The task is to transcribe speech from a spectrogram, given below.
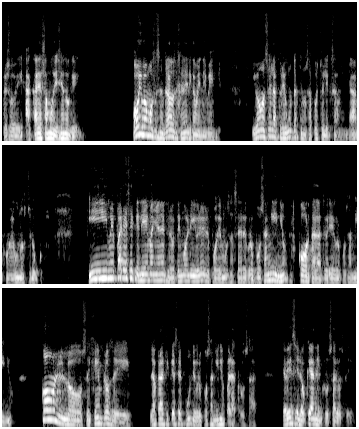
Por eso eh, acá le estamos diciendo que hoy vamos a centrarnos en genéticamente media y vamos a hacer las preguntas que nos ha puesto el examen, ¿ya? Con algunos trucos. Y me parece que el día de mañana que lo tengo libre, lo podemos hacer grupo sanguíneo, corta la teoría de grupo sanguíneo, con los ejemplos de la práctica ese punto de grupo sanguíneo para cruzar. Ya bien se lo quedan en cruzar ustedes.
